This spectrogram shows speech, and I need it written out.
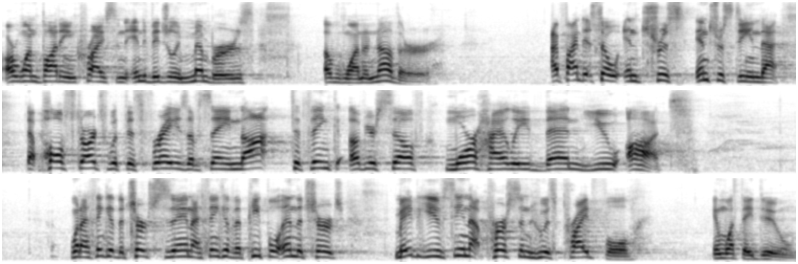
are one body in Christ and individually members of one another. I find it so interest, interesting that, that Paul starts with this phrase of saying, not to think of yourself more highly than you ought. When I think of the church today and I think of the people in the church, maybe you've seen that person who is prideful in what they do.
